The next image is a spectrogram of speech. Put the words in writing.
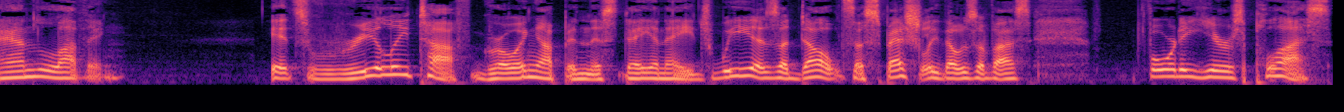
and loving. It's really tough growing up in this day and age. We as adults, especially those of us 40 years plus,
